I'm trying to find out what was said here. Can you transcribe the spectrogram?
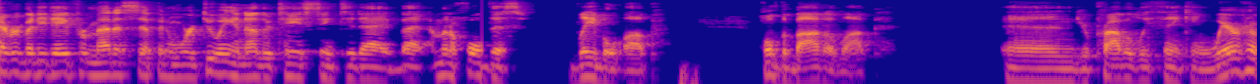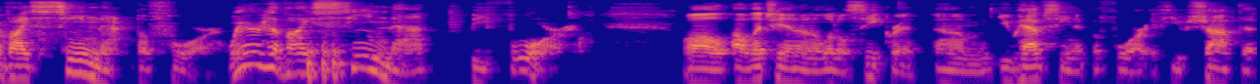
Hey everybody, Dave from Metasip, and we're doing another tasting today, but I'm going to hold this label up, hold the bottle up, and you're probably thinking, where have I seen that before? Where have I seen that before? Well, I'll let you in on a little secret. Um, you have seen it before if you've shopped at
